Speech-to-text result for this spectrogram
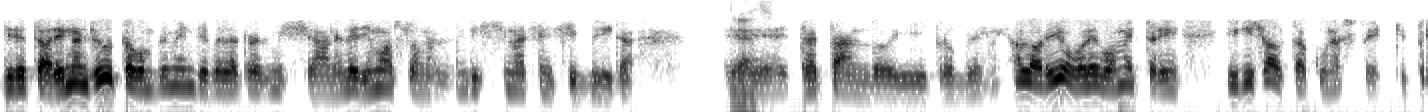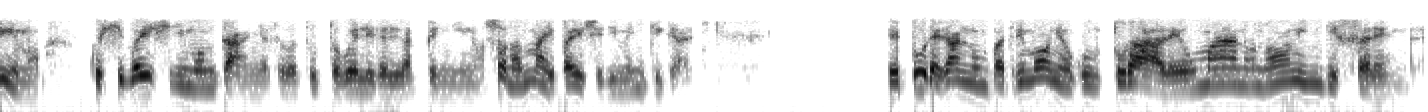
direttore. Innanzitutto complimenti per la trasmissione, lei dimostra una grandissima sensibilità. Eh, trattando i problemi. Allora io volevo mettere in risalto alcuni aspetti. Primo, questi paesi di montagna, soprattutto quelli dell'Appennino, sono ormai paesi dimenticati eppure che hanno un patrimonio culturale umano non indifferente.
